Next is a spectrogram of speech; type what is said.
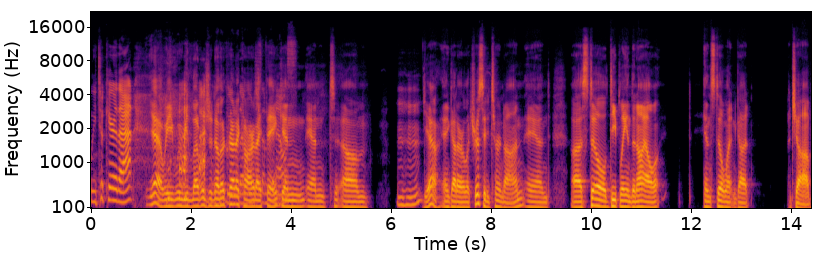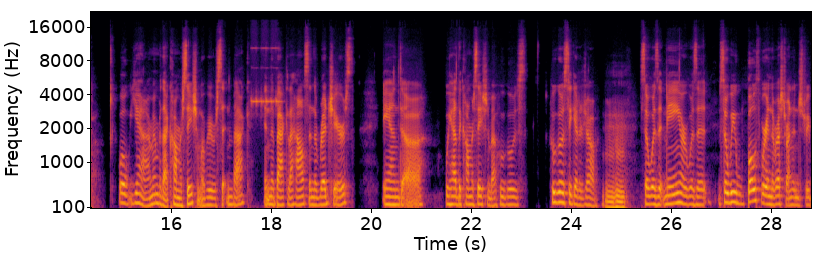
we took care of that. Yeah, we we, we leveraged another We credit card, I think, something and and um, mm-hmm. yeah, and got our electricity turned on, and uh, still deeply in denial, and still went and got a job. Well, yeah, I remember that conversation where we were sitting back in the back of the house in the red chairs, and uh, we had the conversation about who goes who goes to get a job. hmm So was it me or was it? So we both were in the restaurant industry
